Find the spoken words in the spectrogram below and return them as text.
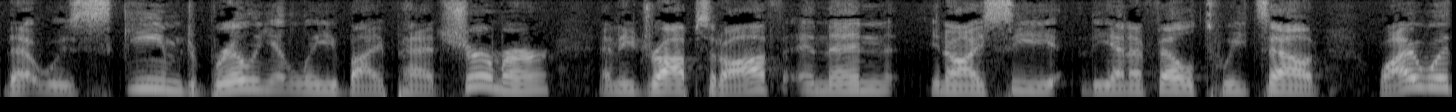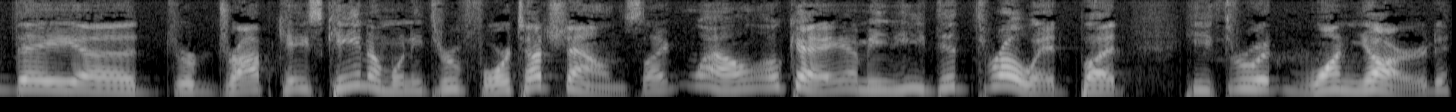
that was schemed brilliantly by Pat Shurmur, and he drops it off, and then you know I see the NFL tweets out, why would they uh, drop Case Keenum when he threw four touchdowns? Like, well, okay. I mean, he did throw it, but he threw it one yard.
